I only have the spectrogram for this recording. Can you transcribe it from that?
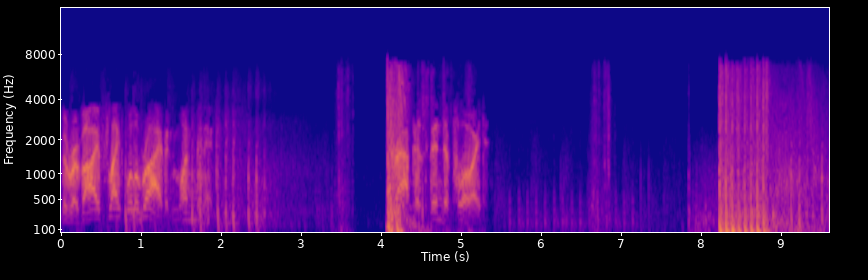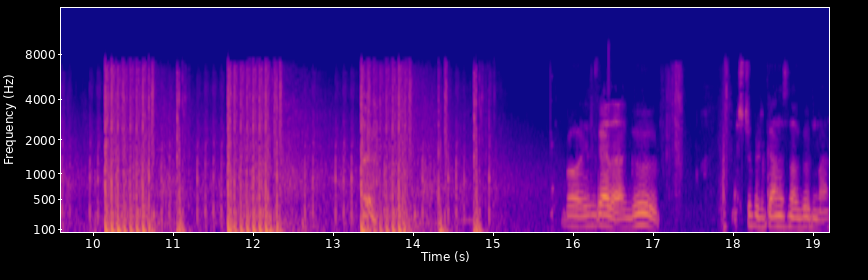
The revived flight will arrive in one minute. Trap has been deployed. Bro, these guys are good. My gun's not good, man.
